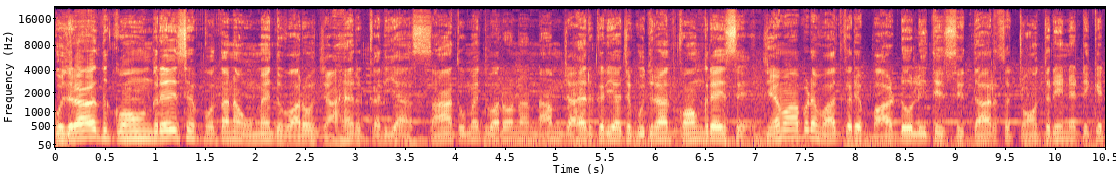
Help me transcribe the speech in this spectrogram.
ગુજરાત કોંગ્રેસે પોતાના ઉમેદવારો જાહેર કર્યા. સાત ઉમેદવારોના નામ જાહેર કર્યા છે ગુજરાત કોંગ્રેસે. જેમાં આપણે વાત કરીએ બારડોલીથી સિદ્ધાર્થ ચૌધરીને ટિકિટ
